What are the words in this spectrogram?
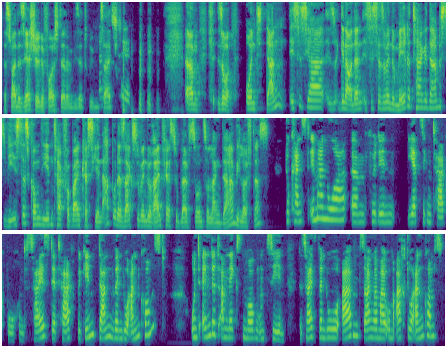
Das war eine sehr schöne Vorstellung dieser trüben Zeit. ähm, so, und dann ist es ja, genau, und dann ist es ja so, wenn du mehrere Tage da bist, wie ist das? Kommen die jeden Tag vorbei und kassieren ab? Oder sagst du, wenn du reinfährst, du bleibst so und so lang da? Wie läuft das? Du kannst immer nur ähm, für den jetzigen Tag buchen. Das heißt, der Tag beginnt dann, wenn du ankommst und endet am nächsten Morgen um 10. Das heißt, wenn du abends, sagen wir mal, um 8 Uhr ankommst,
